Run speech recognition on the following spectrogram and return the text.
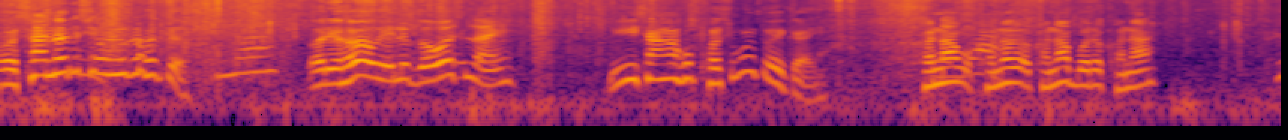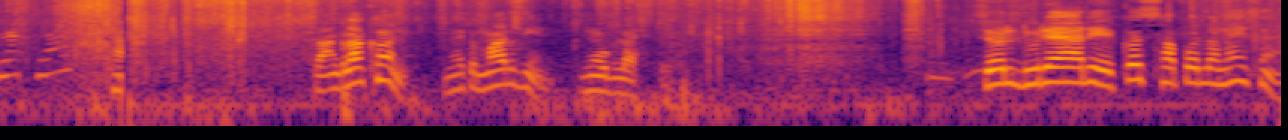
असा ना रे शेवण राहत अरे हो याला गवस नाही. मी सांगा हो फसवतोय काय? खना खना. खना बरं खना. चांगला खण नाही तर मार देईन मोडला असतो. चल दुऱ्या अरे एकच सापडला नाही सांग.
